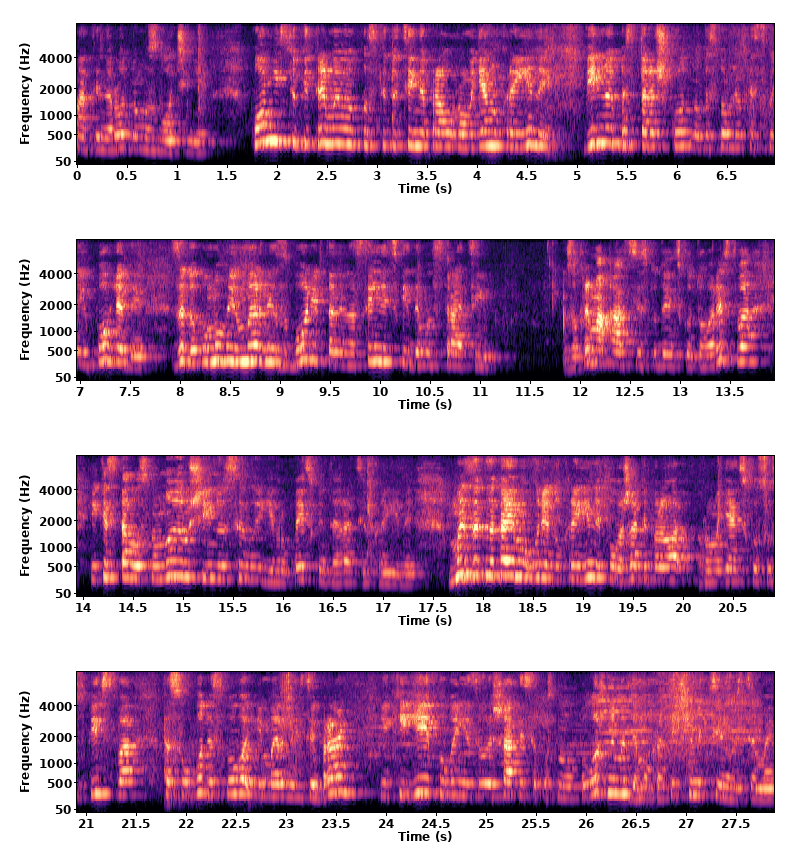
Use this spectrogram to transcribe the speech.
антинародному злочині. Повністю підтримуємо конституційне право громадян України вільно і безперешкодно висловлювати свої погляди за допомогою мирних зборів та ненасильницьких демонстрацій. Зокрема, акції студентського товариства, яке стало основною рушійною силою європейської інтеграції України. Ми закликаємо уряд України поважати права громадянського суспільства та свободи слова і мирних зібрань, які є і повинні залишатися основоположними демократичними цінностями.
